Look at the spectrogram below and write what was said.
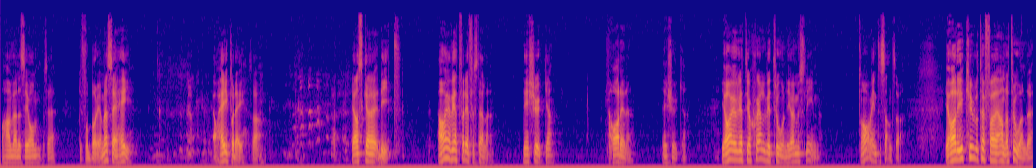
Och han vänder sig om och säger Du får börja med att säga hej. Ja, hej på dig, sa han. Jag ska dit. Ja, jag vet vad det är för ställe. Det är en kyrka. Ja, det är det. Det är en kyrka. Ja, jag vet, jag själv är troende. Jag är muslim. Ja, vad intressant, så. Ja, det är kul att träffa andra troende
